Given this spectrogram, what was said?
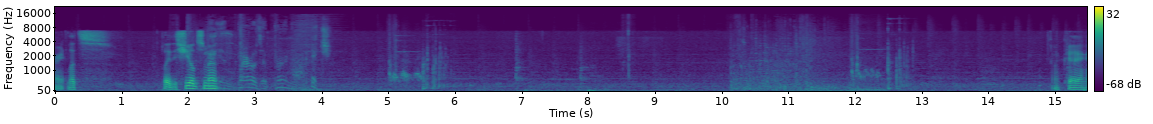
Alright, let's play the Shieldsmith. Barrels of burning pitch. Okay.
